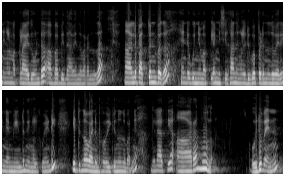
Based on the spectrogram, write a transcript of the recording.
നിങ്ങൾ മക്കളായതുകൊണ്ട് അബ പിതാവ് എന്ന് പറയുന്നത് നാല് പത്തൊൻപത്. എന്റെ കുഞ്ഞുമക്കളെ മിശിഹ നിങ്ങൾ രൂപപ്പെടുന്നത് വരെ ഞാൻ വീണ്ടും നിങ്ങൾക്ക് വേണ്ടി ഇറ്റുന്നോ അനുഭവിക്കുന്നു എന്ന് പറഞ്ഞ് ഗലാത്തിയ ആറ് മൂന്ന്. ഒരുവൻ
